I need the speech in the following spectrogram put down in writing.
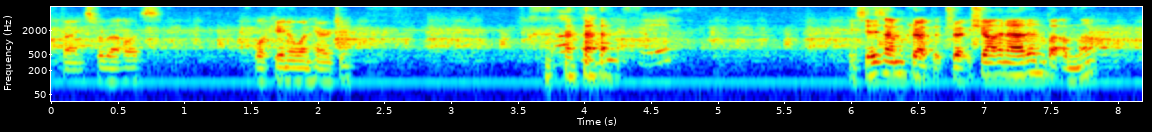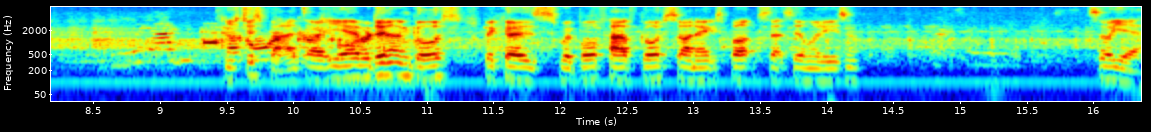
Thanks for that, Liz. Lucky no one heard you. He says I'm crap at trick shotting, Aaron, but I'm not. He's just bad. Alright, yeah, we're doing it on Ghosts because we both have Ghosts on Xbox. That's the only reason. So yeah.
